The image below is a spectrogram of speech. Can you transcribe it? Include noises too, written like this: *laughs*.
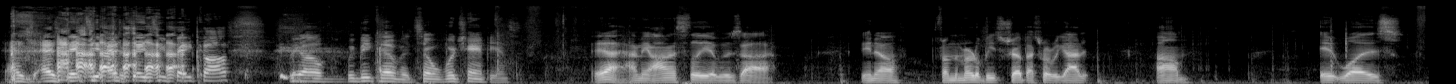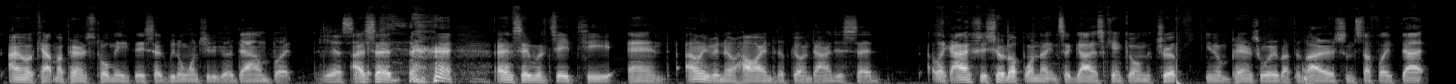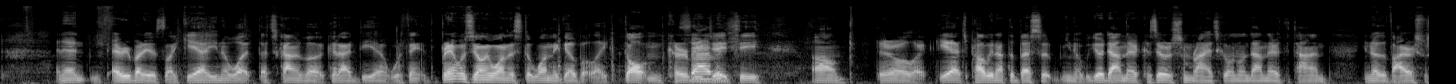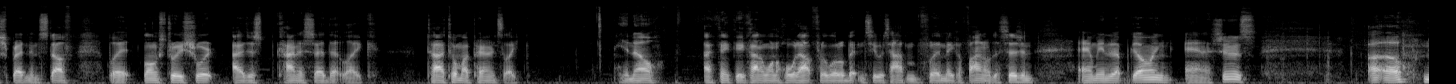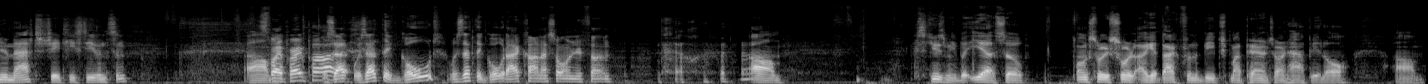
as as JT as JT fake cough, we uh we beat COVID, so we're champions. Yeah, I mean, honestly, it was, uh, you know, from the Myrtle Beach trip. That's where we got it. Um, it was. I know, Cap. My parents told me they said we don't want you to go down, but Yes. I said, *laughs* *laughs* and same with JT, and I don't even know how I ended up going down. I just said, like, I actually showed up one night and said, guys, can't go on the trip. You know, my parents were worried about the virus and stuff like that. And then everybody was like, yeah, you know what? That's kind of a good idea. We're thinking, Brant was the only one that still wanted to go, but like Dalton, Kirby, Savage. JT, um, they're all like, yeah, it's probably not the best that, you know, we go down there because there was some riots going on down there at the time. You know, the virus was spreading and stuff. But long story short, I just kind of said that, like, I told my parents, like, you know, I think they kind of want to hold out for a little bit and see what's happened before they make a final decision. And we ended up going, and as soon as, uh oh, new match, JT Stevenson. Um, Swipe right pod. Was that was that the gold? Was that the gold icon I saw on your phone? *laughs* um, excuse me, but yeah. So, long story short, I get back from the beach. My parents aren't happy at all. Um,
